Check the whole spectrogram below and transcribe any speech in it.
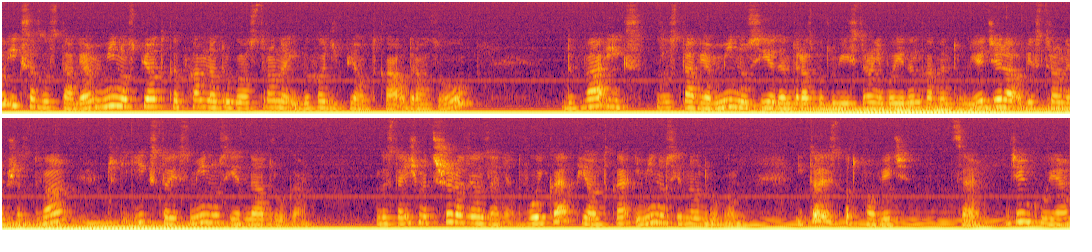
Tu x zostawiam, minus piątkę pcham na drugą stronę i wychodzi piątka od razu. 2x zostawiam minus 1 teraz po drugiej stronie, bo jedynka wędruje. Dzielę obie strony przez 2, czyli x to jest minus 1 druga. Dostaliśmy trzy rozwiązania, dwójkę, piątkę i minus jedną drugą. I to jest odpowiedź C. Dziękuję.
